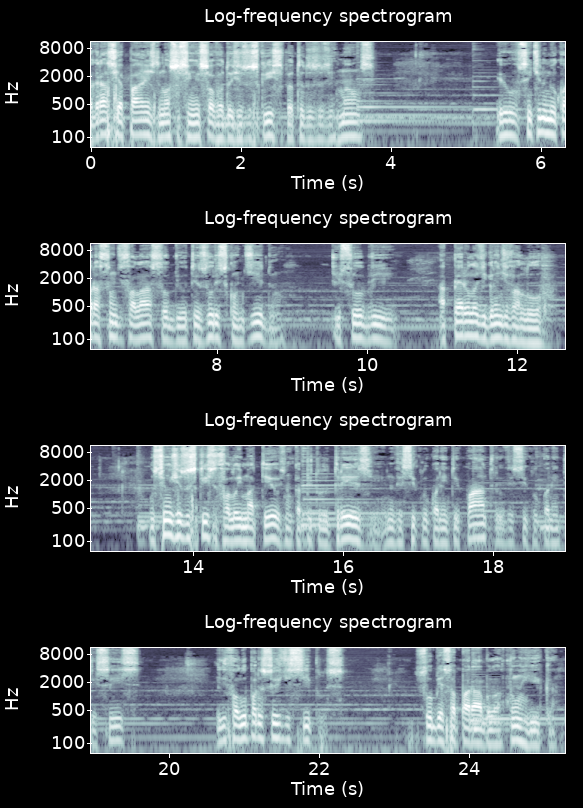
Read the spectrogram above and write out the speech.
A graça e a paz do nosso Senhor e Salvador Jesus Cristo para todos os irmãos. Eu senti no meu coração de falar sobre o tesouro escondido e sobre a pérola de grande valor. O Senhor Jesus Cristo falou em Mateus, no capítulo 13, no versículo 44 e versículo 46. Ele falou para os seus discípulos sobre essa parábola tão rica.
